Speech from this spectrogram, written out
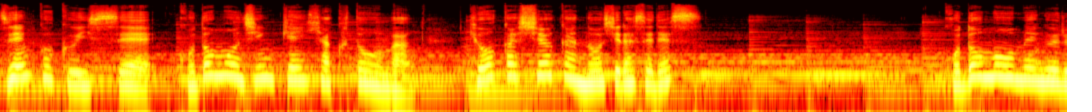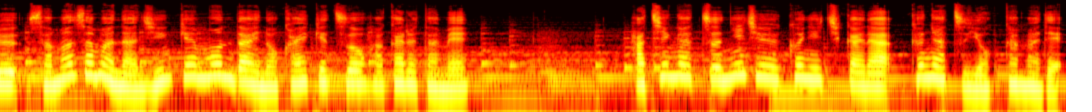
全国一斉子ども人権百当番強化週間のお知らせです。子どもをめぐるさまざまな人権問題の解決を図るため8月29日から9月4日まで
